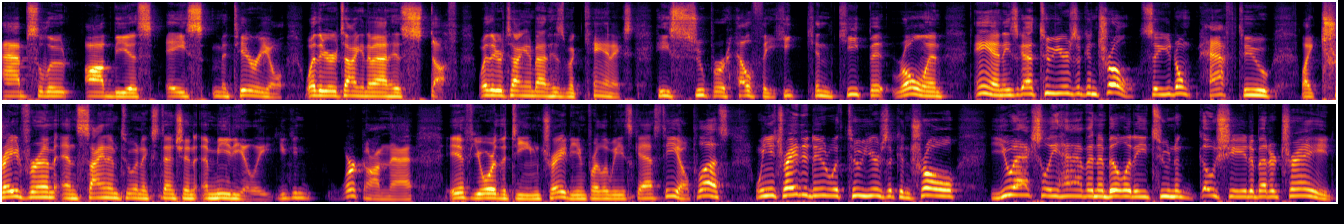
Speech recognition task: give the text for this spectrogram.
absolute obvious ace material. Whether you're talking about his stuff, whether you're talking about his mechanics, he's super healthy. He can keep it rolling and he's got 2 years of control. So you don't have to like trade for him and sign him to an extension immediately. You can work on that if you're the team trading for Luis Castillo. Plus, when you trade a dude with 2 years of control, you actually have an ability to negotiate a better trade.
